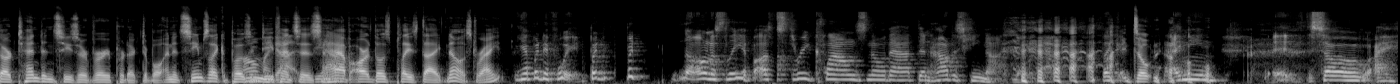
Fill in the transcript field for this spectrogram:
our tendencies are very predictable, and it seems like opposing Oh my God, defenses yeah. have are those plays diagnosed, right? yeah, but if we, but but honestly, if us three clowns know that, then how does he not know that? Like, I don't know. I mean, so I,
